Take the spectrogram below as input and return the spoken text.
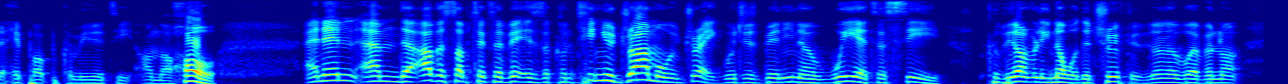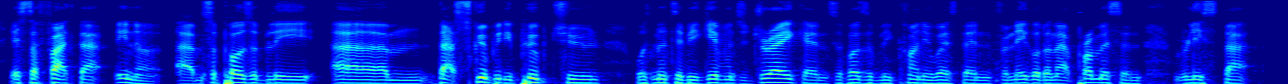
the hip hop community on the whole. And then um, the other subtext of it is the continued drama with Drake, which has been, you know, weird to see because we don't really know what the truth is. We don't know whether or not it's the fact that, you know, um, supposedly um, that Scoopity Poop tune was meant to be given to Drake, and supposedly Kanye West then finagled on that promise and released that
